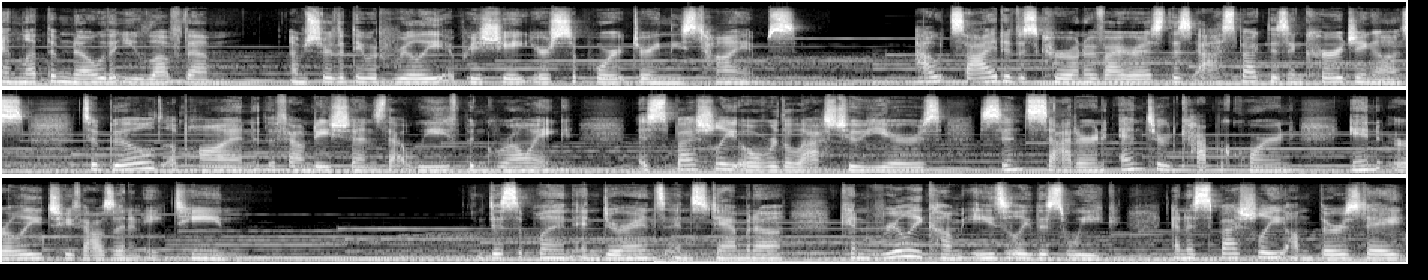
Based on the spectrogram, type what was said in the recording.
and let them know that you love them. I'm sure that they would really appreciate your support during these times outside of this coronavirus, this aspect is encouraging us to build upon the foundations that we've been growing, especially over the last two years since Saturn entered Capricorn in early 2018. discipline, endurance, and stamina can really come easily this week, and especially on Thursday,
